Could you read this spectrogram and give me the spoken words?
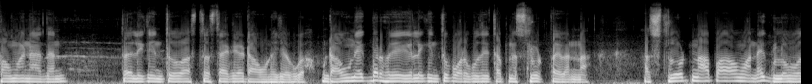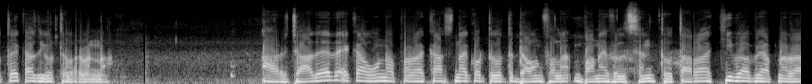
সময় না দেন, তাহলে কিন্তু আস্তে আস্তে আইডিয়া ডাউন হয়ে যাবে ডাউন একবার হয়ে গেলে কিন্তু পরবর্তীতে আপনি স্লোট পাবেন না। আর স্লোট না পাওয়া মানে গ্লোবোতে কাজই করতে পারবেন না। আর যাদের অ্যাকাউন্ট আপনারা কাজ না করতে করতে ডাউন বানায় ফেলছেন, তো তারা কীভাবে আপনারা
